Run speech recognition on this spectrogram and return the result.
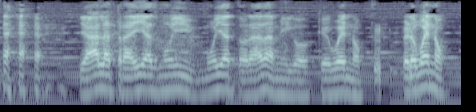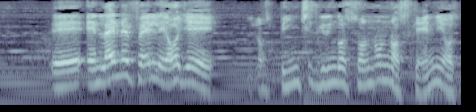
ya la traías muy, muy atorada, amigo. Qué bueno. Pero bueno, eh, en la NFL, oye, los pinches gringos son unos genios.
